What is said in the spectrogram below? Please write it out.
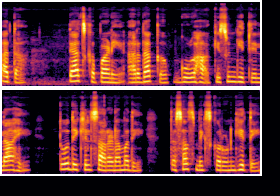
आता त्याच कपाने अर्धा कप गूळ हा किसून घेतलेला आहे. तो देखील सारणामध्ये तसाच मिक्स करून घेते.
